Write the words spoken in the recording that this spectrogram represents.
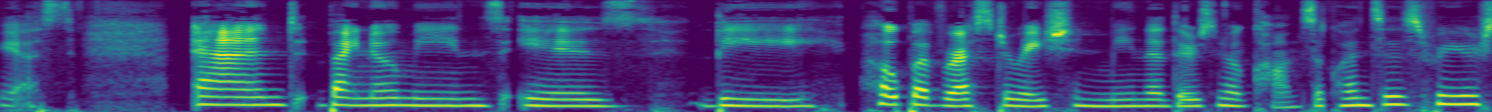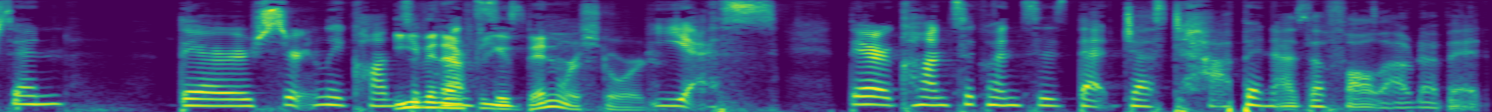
Yes. And by no means is the hope of restoration mean that there's no consequences for your sin. There are certainly consequences. Even after you've been restored. Yes. There are consequences that just happen as a fallout of it.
